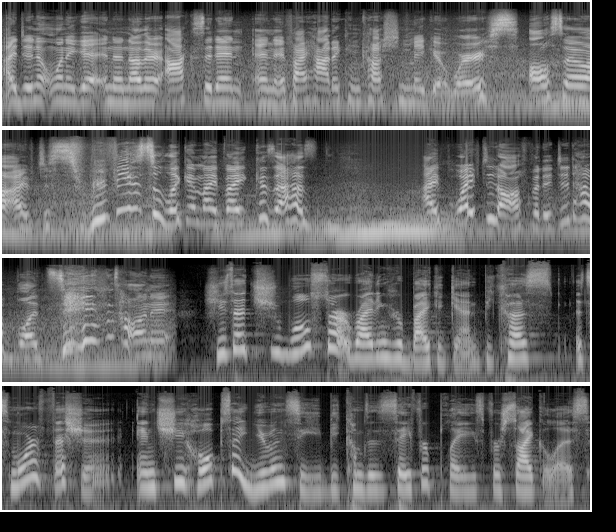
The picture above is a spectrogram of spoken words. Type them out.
I didn't want to get in another accident and if I had a concussion, make it worse. Also, I've just refused to look at my bike because it has, I wiped it off, but it did have blood stains on it. She said she will start riding her bike again because it's more efficient, and she hopes that UNC becomes a safer place for cyclists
